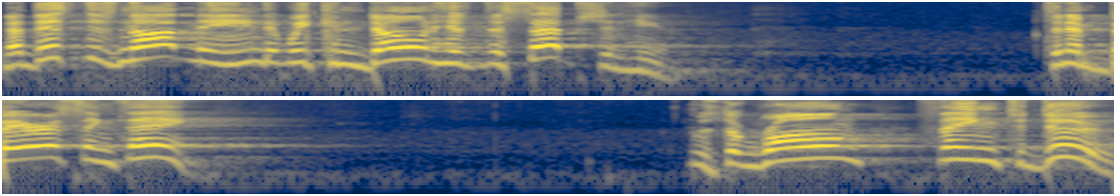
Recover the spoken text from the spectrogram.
Now, this does not mean that we condone His deception here. It's an embarrassing thing. It was the wrong thing to do.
